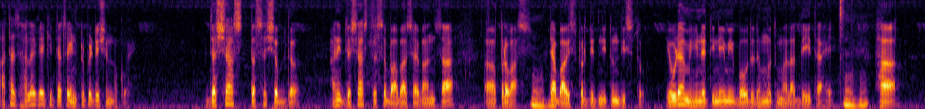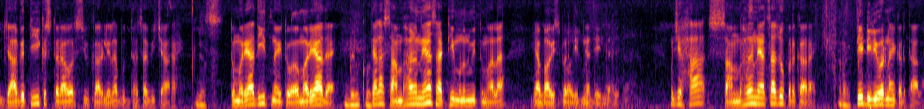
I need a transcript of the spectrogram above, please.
आता झालं काय की त्याचं इंटरप्रिटेशन नको आहे. जशास तसं शब्द आणि जशास तसं बाबासाहेबांचा प्रवास. त्या बावीस प्रतिज्ञेतून दिसतो. एवढ्या मेहनतीने मी बौद्ध धम्म तुम्हाला देत आहे. हा जागतिक स्तरावर स्वीकारलेला बुद्धाचा विचार आहे. Yes. तो मर्यादित नाही तो अमर्याद आहे. बिलकुल. त्याला सांभाळण्यासाठी म्हणून मी तुम्हाला या बावीस प्रतिज्ञा देत आहे. म्हणजे हा सांभाळण्याचा जो प्रकार आहे ते डिलिव्हर नाही करता आला.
